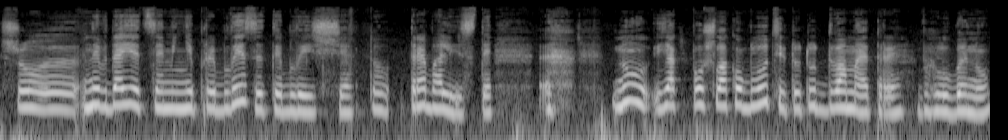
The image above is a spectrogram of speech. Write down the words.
що е, не вдається мені приблизити ближче, то треба лізти. Ну, як по шлакоблоці, то тут 2 метри в глибину.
